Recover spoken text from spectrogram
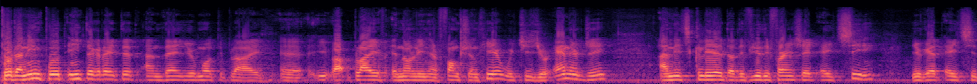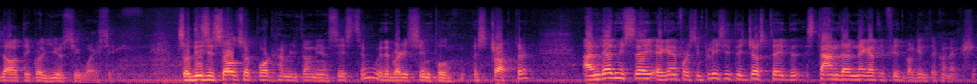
put an input, integrate it, and then you multiply, uh, you apply a nonlinear function here, which is your energy. And it's clear that if you differentiate HC, you get HC dot equal UC UCYC. So this is also a Port Hamiltonian system with a very simple uh, structure. And let me say, again, for simplicity, just take the standard negative feedback interconnection.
